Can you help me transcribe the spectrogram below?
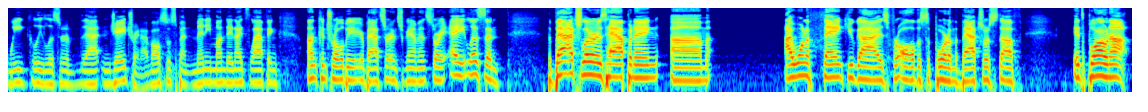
weekly listener of that and J Train. I've also spent many Monday nights laughing uncontrollably at your Bachelor Instagram and story. Hey, listen, The Bachelor is happening. Um, I want to thank you guys for all the support on The Bachelor stuff. It's blown up.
